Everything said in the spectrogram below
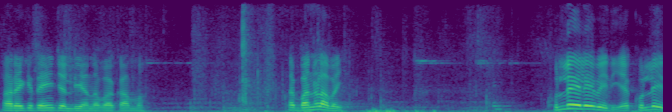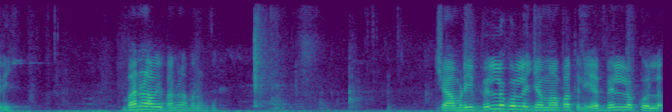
ਸਾਰੇ ਕਿਤੇ ਹੀ ਚੱਲੀ ਜਾਂਦਾ ਵਾ ਕੰਮ। ਤਾਂ ਬੰਨ ਲਾ ਬਾਈ। ਖੁੱਲੇ ਲੇਵੇ ਦੀ ਹੈ ਖੁੱਲੇ ਦੀ। ਬੰਨ ਲਾ ਬਈ, ਬੰਨ ਲਾ ਬੰਨ ਲਾ। ਚਮੜੀ ਬਿਲਕੁਲ ਜਮਾ ਪਤਲੀ ਹੈ ਬਿਲਕੁਲ।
